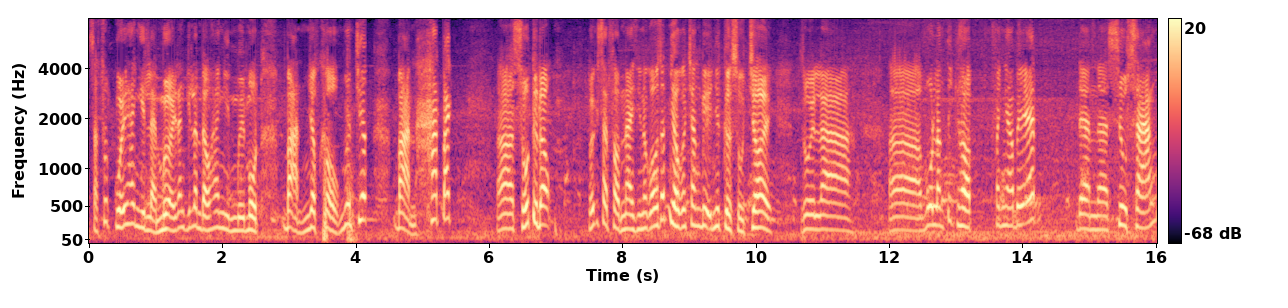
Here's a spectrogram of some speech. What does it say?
Sản xuất cuối 2010, đăng ký lần đầu 2011 Bản nhập khẩu nguyên chiếc, bản hatchback. À, Số tự động với cái sản phẩm này thì nó có rất nhiều các trang bị như cửa sổ trời rồi là à, vô lăng tích hợp phanh ABS đèn à, siêu sáng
